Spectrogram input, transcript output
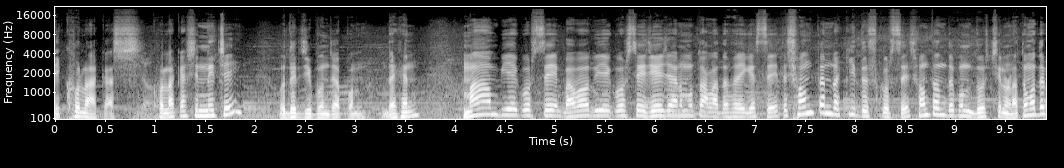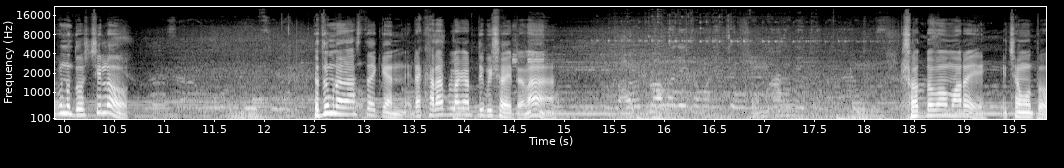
এই খোলা আকাশ। খোলা আকাশের নিচেই ওদের জীবনযাপন। দেখেন, মা বিয়ে করছে, বাবা বিয়ে করছে, যে যার মতো আলাদা হয়ে গেছে। তো সন্তানরা কি দোষ করছে? সন্তানদের কোনো দোষ ছিল না। তোমাদের কোনো দোষ ছিল? তো তোমরা রাস্তায় কেন? এটা খারাপ লাগার তো বিষয় এটা না? সৎ বাবা মারে ইচ্ছা মতো।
